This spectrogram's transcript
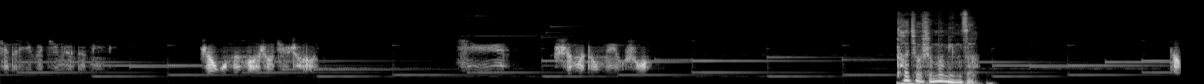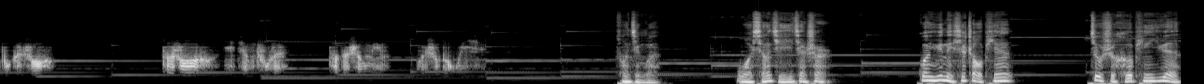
现的一个惊人的秘密，让我们马上去查。他叫什么名字？他不肯说。他说一讲出来，他的生命会受到威胁。方警官，我想起一件事儿，关于那些照片，就是和平医院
